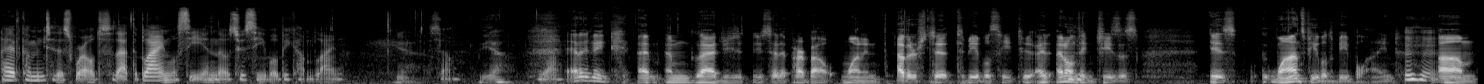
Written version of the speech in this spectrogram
I have come into this world, so that the blind will see, and those who see will become blind. Yeah. So, Yeah. yeah. And I think I'm, I'm glad you, you said that part about wanting others to, to be able to see too. I, I don't think Jesus is wants people to be blind. Um,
